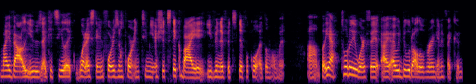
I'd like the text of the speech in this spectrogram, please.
my values, I could see like what I stand for is important to me. I should stick by it, even if it's difficult at the moment. Um, but yeah, totally worth it. I, I would do it all over again if I could.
